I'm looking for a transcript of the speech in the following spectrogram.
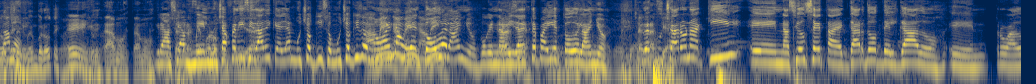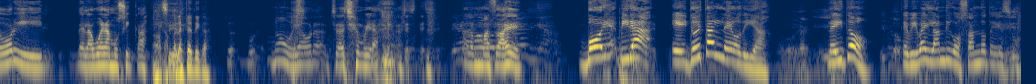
brote. Eh. Estamos, estamos. Gracias mil, mucha felicidad y que haya mucho quiso, mucho quiso, no en Navidad, amén, en todo amén. el año, porque en Navidad Gracias. este país es todo el año. Lo gracias. escucharon aquí en Nación Z, Edgardo Delgado, en trovador y de la buena música. Así Para la es. estética. No, voy ahora, chacho, voy a, a los masajes. Voy, mira, eh, ¿dónde está el Leo Díaz? Leito, te vi bailando y gozándote eso.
